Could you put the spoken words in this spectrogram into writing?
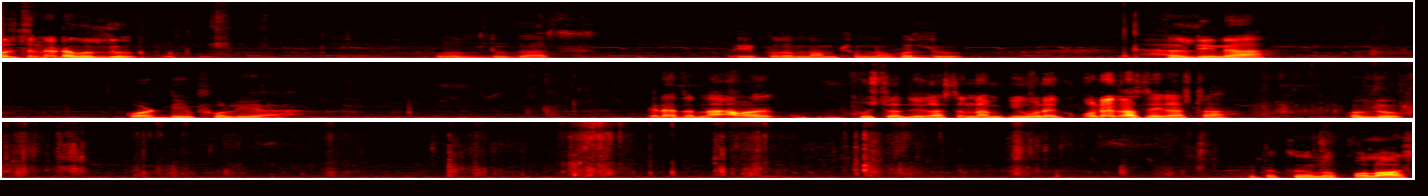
বলছেন না এটা হলদু। হলদু গাছ এই প্রথম নাম শুনলাম হলদু। হেলদিনা কর্ডিফোলিয়া। এটা তো না আমার পুষ্টান্তি গাছটার নাম কি? অনেক অনেক আছে গাছটা। হলদু। এটাতে হলো পলাশ।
